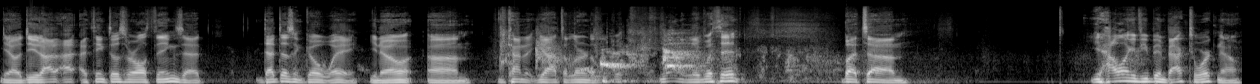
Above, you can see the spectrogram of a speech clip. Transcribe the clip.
you know, dude, I, I think those are all things that that doesn't go away. You know, um, you kind of you have to learn to live with, learn to live with it. But um, yeah, how long have you been back to work now?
